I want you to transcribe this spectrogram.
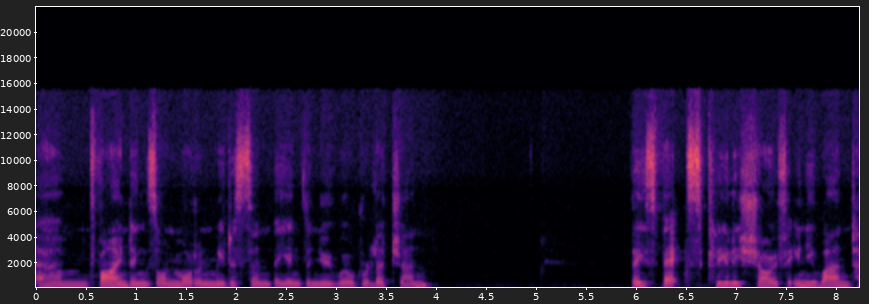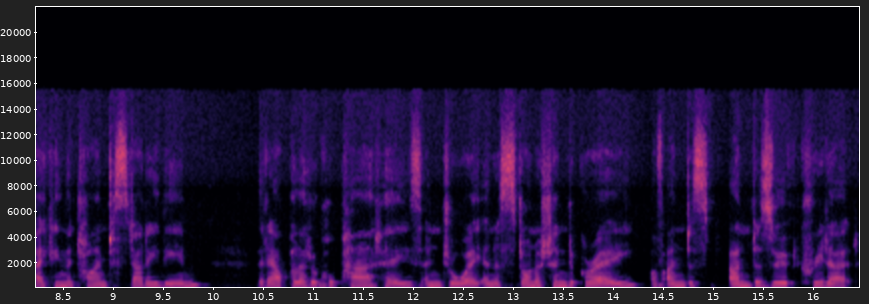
um, findings on modern medicine being the New World religion. These facts clearly show for anyone taking the time to study them that our political parties enjoy an astonishing degree of undeserved credit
